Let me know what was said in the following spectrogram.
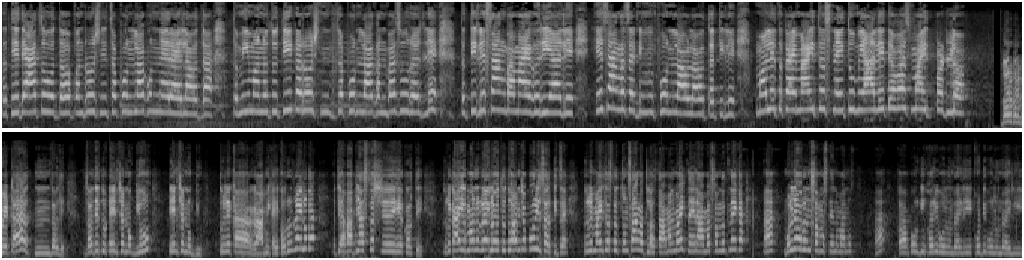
तर ते द्यायचं होतं पण रोशनीचा फोन लागून नाही राहिला होता. तर मी म्हणत होती का रोशनीचा फोन लागन बा सूरजले तर तिले सांग बा माझ्या घरी आले. हे सांगासाठी मी फोन लावला होता तिले. मला तर काही माहीतच नाही तुम्ही आले तेव्हाच माहीत पडलं. बरोबर बेटा जाऊ दे. जाऊ दे तू टेन्शन नको घेऊ टेन्शन नको घेऊ. तुला का आम्ही काही करून राहिलो का? त्या बाब जास्त हे करते. तुला काय म्हणून राहिलो होतं तू आमच्या पोलीसारखीच आहे. तुला माहीत असतं तुला सांगितलं असतं आम्हाला माहीत नाही ना आम्हाला समजत नाही का? हा? बोलल्यावरून समजते ना माणूस. हा? का पोरगी खरी बोलून राहिली खोटी बोलून राहिली?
